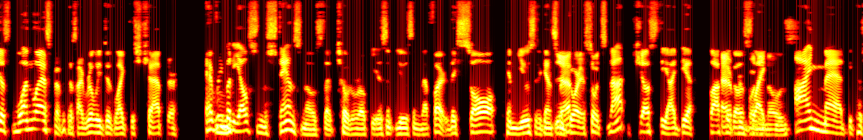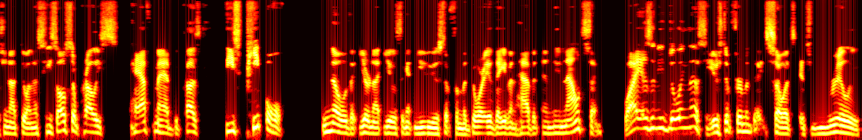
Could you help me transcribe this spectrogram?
just one last bit because I really did like this chapter. Everybody Mm-hmm. else in the stands knows that Todoroki isn't using that fire. They saw him use it against Yeah. Midoriya, so it's not just the idea. Bakugo's like, knows. I'm mad because you're not doing this. He's also probably half mad because these people know that you're not using it and you used it for Midoriya. They even have it in the announcing. Why isn't he doing this? He used it for Midoriya. So it's, it's really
